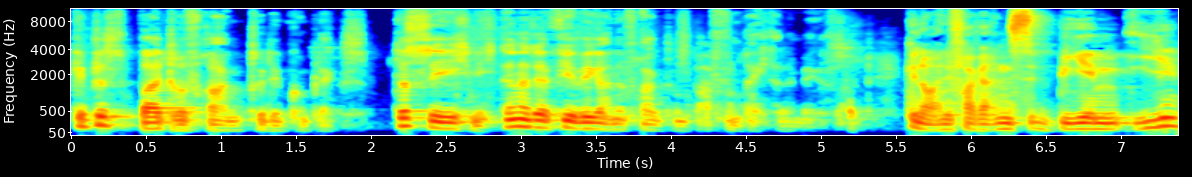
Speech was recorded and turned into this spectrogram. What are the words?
Gibt es weitere Fragen zu dem Komplex? Das sehe ich nicht. Dann hat Herr Vierwege eine Frage zum Waffenrecht, hat er mir gesagt. Genau, eine Frage ans BMI.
